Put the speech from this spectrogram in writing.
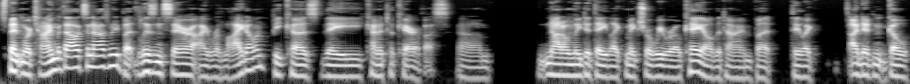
spent more time with Alex and Osmi, but Liz and Sarah I relied on because they kind of took care of us. Um, not only did they like make sure we were okay all the time, but they like I didn't go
